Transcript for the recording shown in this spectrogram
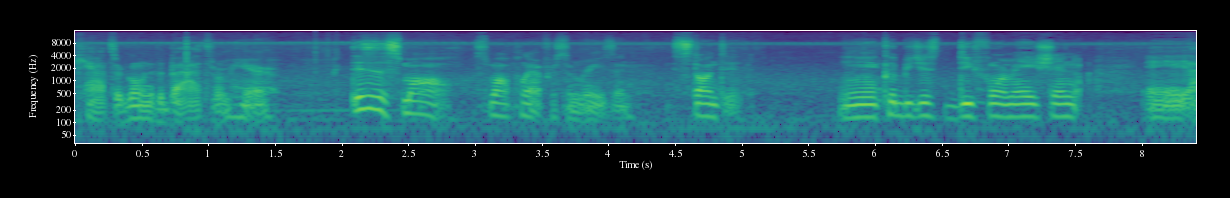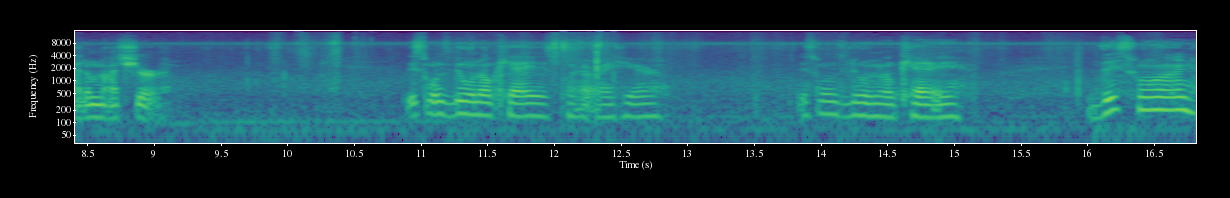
cats are going to the bathroom here. This is a small, small plant for some reason. stunted. And it could be just deformation. Eh, I'm not sure. This one's doing okay, this plant right here. This one's doing okay. This one,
